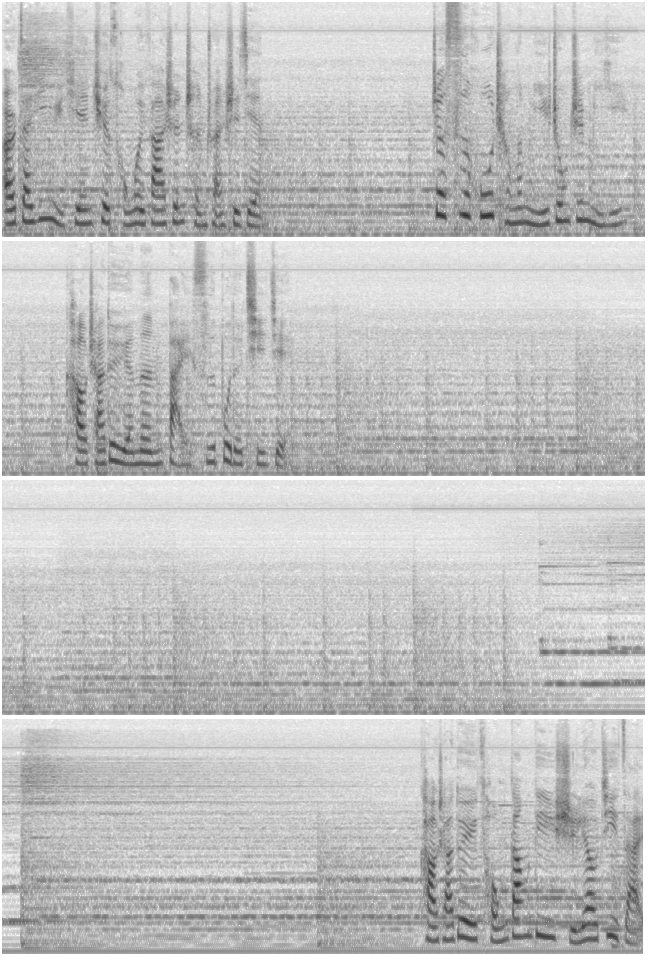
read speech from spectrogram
而在阴雨天却从未发生沉船事件，这似乎成了谜中之谜，考察队员们百思不得其解。考察队从当地史料记载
